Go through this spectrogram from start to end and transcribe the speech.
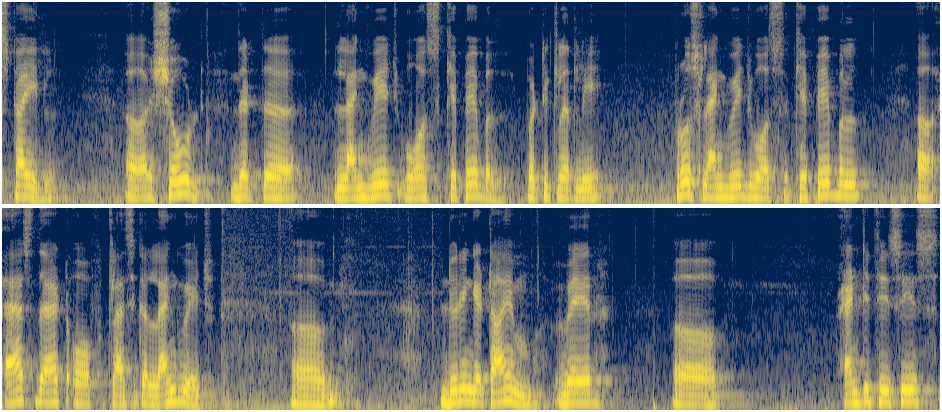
style, uh, showed that the language was capable, particularly prose language was capable uh, as that of classical language uh, during a time where uh, antithesis,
